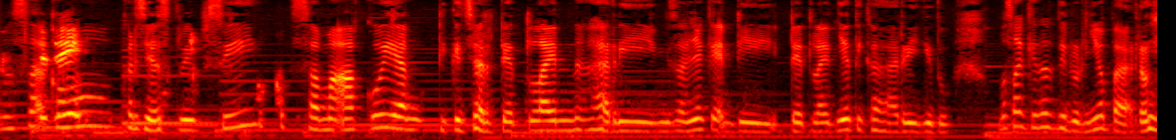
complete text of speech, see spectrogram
Masa Jadi- kamu kerja skripsi sama aku yang dikejar deadline hari misalnya kayak di deadline-nya tiga hari gitu. Masa kita tidurnya bareng?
